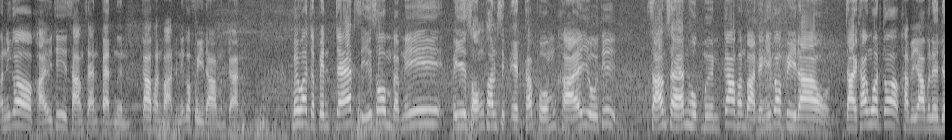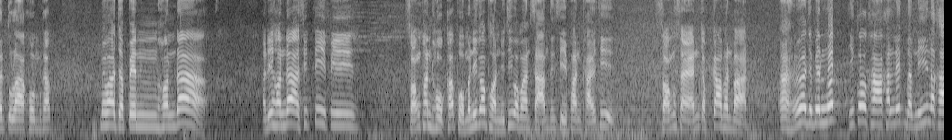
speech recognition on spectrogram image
อันนี้ก็ขายอยู่ที่ 389,000 บาท อันนี้ก็ฟรีดาวเหมือนกัน ไม่ว่าจะเป็นแจ๊สสีส้มแบบนี้ปี 2011 ครับผมขายอยู่ที่ 369,000 บาท อย่างนี้ก็ฟรีดาวจ่ายค่างวดก็ขับไปยาวไปเลยเดือนตุลาคมครับ ไม่ว่าจะเป็น Honda อันนี้ Honda City ปี 2006 ครับผม อันนี้ก็ผ่อนอยู่ที่ประมาณ 3-4,000 ขายที่ 200,000 กับ 9,000 บาทอะไม่ว่าจะเป็นรถอีโก้คาคันเล็กแบบนี้ราคา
